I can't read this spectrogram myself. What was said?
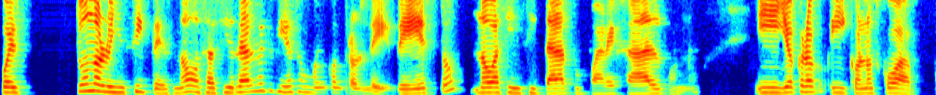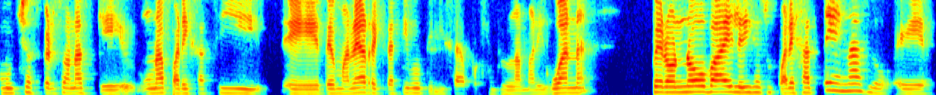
pues tú no lo incites, ¿no? O sea, si realmente tienes un buen control de, de esto, no vas a incitar a tu pareja a algo, ¿no? Y yo creo, y conozco a muchas personas que una pareja así eh, de manera recreativa utiliza, por ejemplo, la marihuana, pero no va y le dice a su pareja, tenaslo, eh,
